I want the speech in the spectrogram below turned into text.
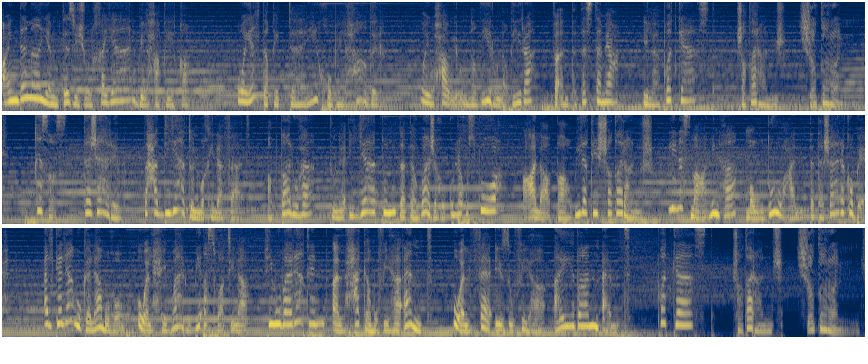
عندما يمتزج الخيال بالحقيقة ويلتقي التاريخ بالحاضر ويحاور النظير نظيرة فأنت تستمع إلى بودكاست شطرنج. شطرنج. قصص تجارب تحديات وخلافات أبطالها ثنائيات تتواجه كل أسبوع على طاولة الشطرنج لنسمع منها موضوعا تتشارك به. الكلام كلامهم والحوار بأصواتنا. في مباراة الحكم فيها أنت والفائز فيها أيضا أنت. بودكاست شطرنج. شطرنج.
